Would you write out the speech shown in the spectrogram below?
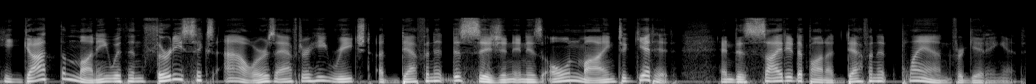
He got the money within 36 hours after he reached a definite decision in his own mind to get it, and decided upon a definite plan for getting it.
